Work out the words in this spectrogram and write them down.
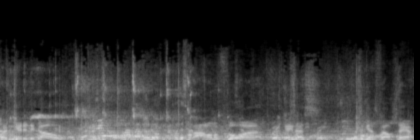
couldn't get it to go. Foul on the floor. Okay, that's, that's against Phelps there.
